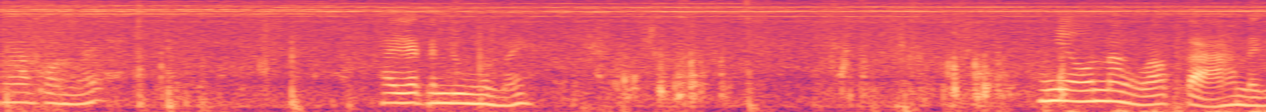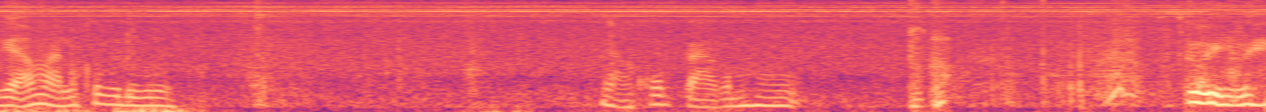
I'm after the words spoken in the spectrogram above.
ทาก่อนไหมทายากันยุงก่อนไหมเนี่ยเอาหนังรับกาอะไรแกมาแล้วก็ไปดูอย่างโคบตากับมือตุยเลย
